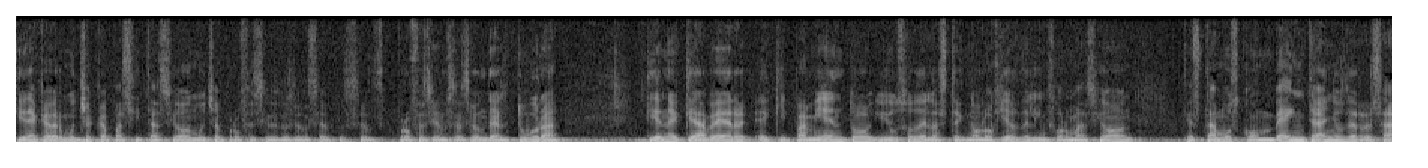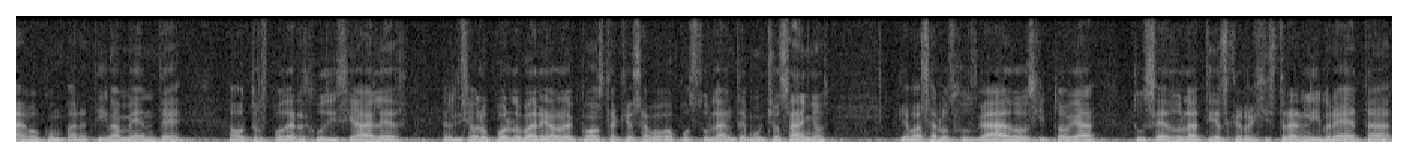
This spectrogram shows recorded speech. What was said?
tiene que haber mucha capacitación, mucha profesionalización de altura, tiene que haber equipamiento y uso de las tecnologías de la información, que estamos con 20 años de rezago comparativamente a otros poderes judiciales, el Liceo Leopoldo Barrero de Costa, que es abogado postulante muchos años, que vas a los juzgados y todavía tu cédula tienes que registrar en libreta,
